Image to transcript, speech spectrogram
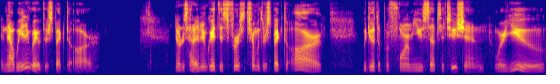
And now we integrate with respect to r. Notice how to integrate this first term with respect to r, we do have to perform u substitution, where u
